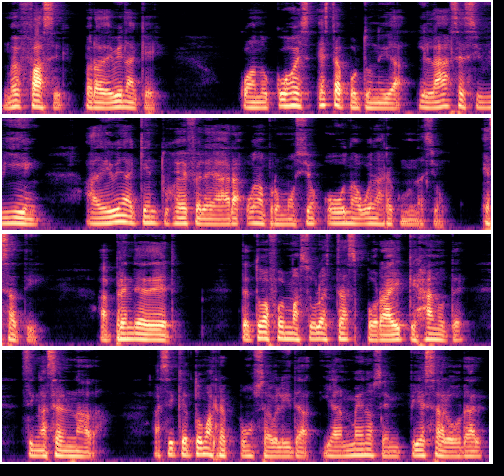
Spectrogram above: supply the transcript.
No es fácil, pero adivina qué. Cuando coges esta oportunidad y la haces bien, adivina a quién tu jefe le dará una promoción o una buena recomendación. Es a ti. Aprende de él. De todas formas, solo estás por ahí quejándote sin hacer nada. Así que toma responsabilidad y al menos empieza a lograr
